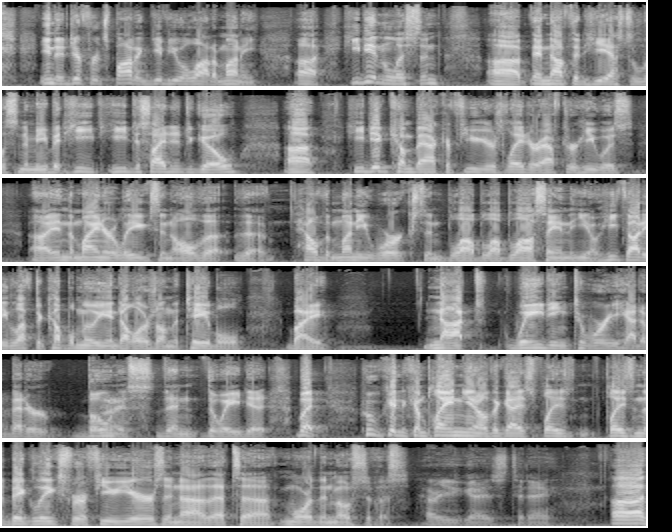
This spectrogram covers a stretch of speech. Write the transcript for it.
in a different spot and give you a lot of money. Uh, he didn't listen, uh, and not that he has to listen to me, but he he decided to go. Uh, he did come back a few years later after he was uh, in the minor leagues and all the, the how the money works and blah blah blah, saying that you know he thought he left a couple million dollars on the table by not waiting to where he had a better bonus than the way he did it. But who can complain? You know, the guy's plays plays in the big leagues for a few years, and uh, that's uh, more than most of us. How are you guys today? Uh,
